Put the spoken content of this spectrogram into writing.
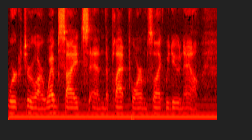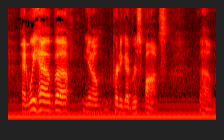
worked through our websites and the platforms like we do now. And we have, uh, you know, pretty good response. Um,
